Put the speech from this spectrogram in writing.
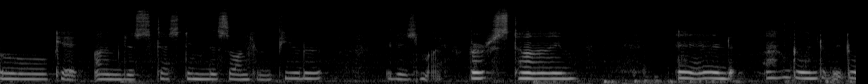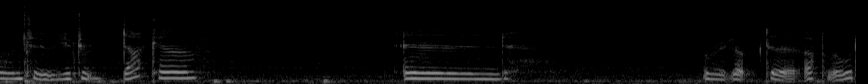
Okay, I'm just testing this on computer. It is my first time and I'm going to be going to youtube.com and move it up to upload.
